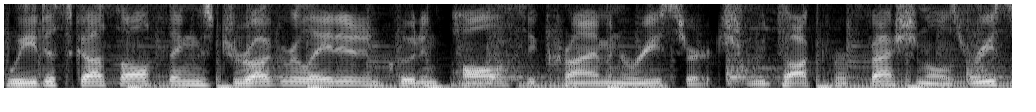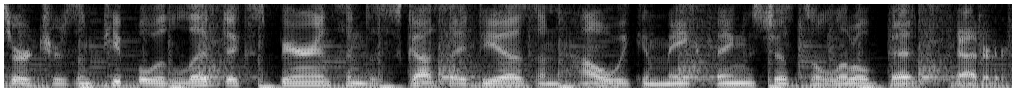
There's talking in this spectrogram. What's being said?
We discuss all things drug related, including policy, crime, and research. We talk to professionals, researchers, and people with lived experience and discuss ideas on how we can make things just a little bit better.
